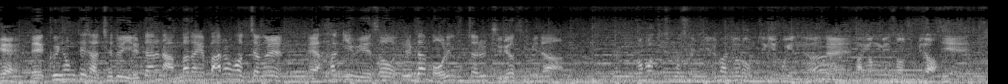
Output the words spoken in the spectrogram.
예. 네, 그 형태 자체도 일단은 앞마당의 빠른 확장을 예, 하기 위해서 일단 머린 숫자를 줄였습니다. 로버트 스포츠를 일반적으로 움직이고 있는 네. 박영민 선수입니다. 예.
